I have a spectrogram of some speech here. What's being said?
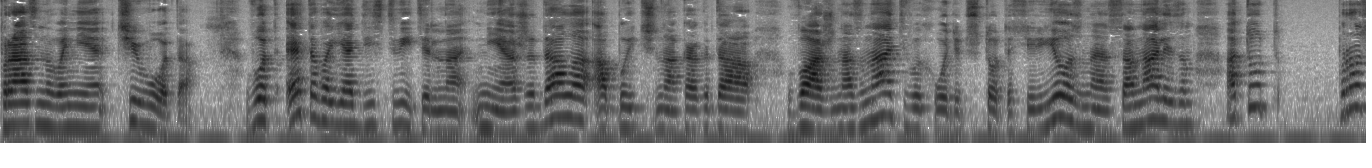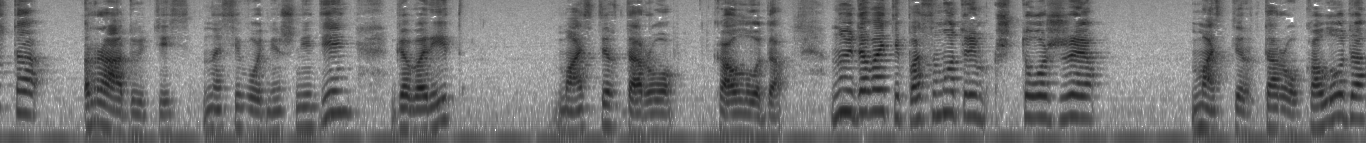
празднование чего-то. Вот этого я действительно не ожидала. Обычно, когда важно знать, выходит что-то серьезное с анализом, а тут просто радуйтесь. На сегодняшний день, говорит мастер Таро колода. Ну и давайте посмотрим, что же мастер Таро колода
